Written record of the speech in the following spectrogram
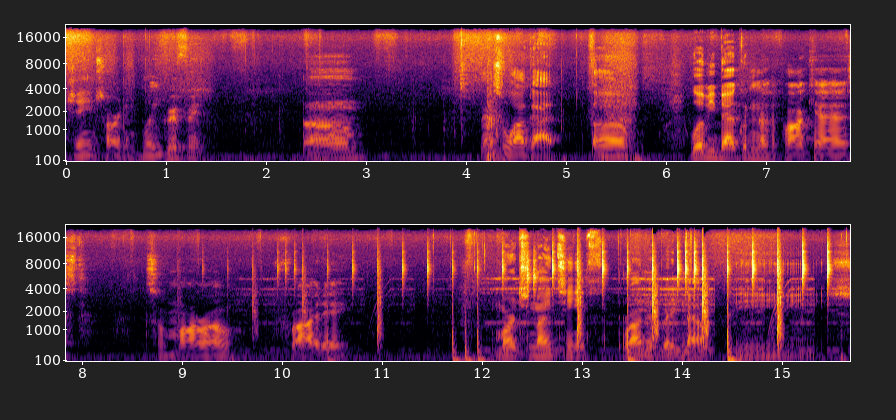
James Harden, Blake Griffin. Um, that's who I got. Um, we'll be back with another podcast tomorrow, Friday, March nineteenth. Ron and Braden out. Peace.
